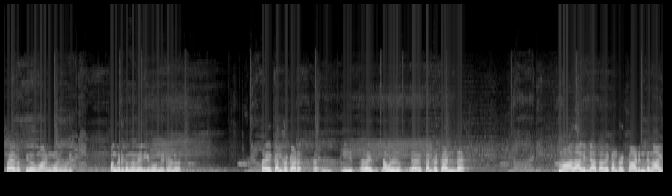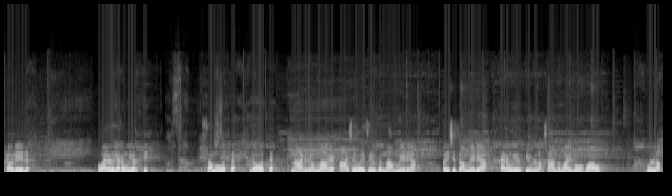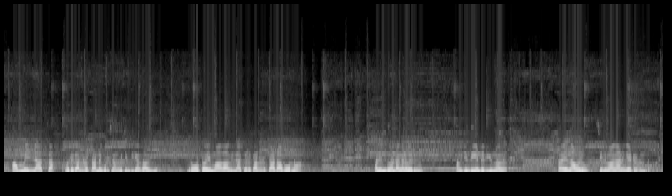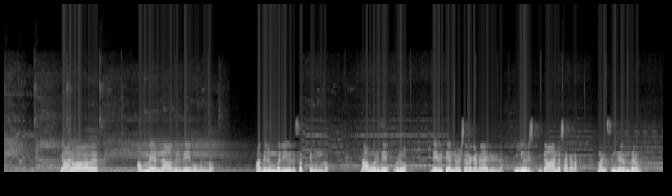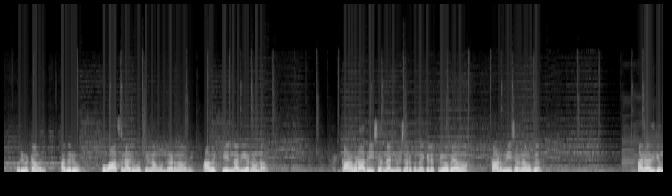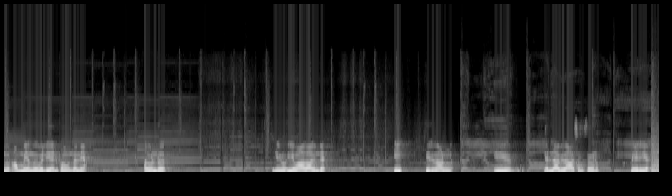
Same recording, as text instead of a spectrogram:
ഭയഭക്തി ബഹുമാനങ്ങളോടുകൂടി പങ്കെടുക്കുന്നതെന്ന് എനിക്ക് തോന്നിയിട്ടുള്ളത്. അതായത് കല്ലറക്കാട് ഈ അതായത് നമ്മളൊരു കല്ലറക്കാടിന്റെ മാതാവില്ലാത്ത അതായത് കല്ലറക്കാടിന്റെ നാൽക്കവലയിൽ വലത് കരം ഉയർത്തി സമൂഹത്തെ ലോകത്തെ നാടിനെ ഒന്നാകെ ആശീർവദിച്ച് നിൽക്കുന്ന അമ്മയുടെ ആ പരിശുദ്ധ അമ്മയുടെ ആ കരമുയർത്തിയുള്ള ശാന്തമായ മോഹഭാവം ഉള്ള അമ്മയില്ലാത്ത ഒരു കല്ലറക്കാടിനെ കുറിച്ച് നമുക്ക് ചിന്തിക്കാൻ സാധിക്കും. ഗ്രോട്ടോയും ഒരു കാർഡ് അപൂർണമാണ്. അതെന്തുകൊണ്ട് അങ്ങനെ വരുന്നു? നമ്മൾ ചിന്തിക്കേണ്ടിയിരിക്കുന്നു അത്. അതായത് നാം ഒരു സിനിമ ഗാനം കേട്ടിട്ടുണ്ട്. ഗാനമാകാതെ അമ്മയല്ലാതൊരു ദൈവമുണ്ടോ? അതിലും വലിയൊരു സത്യമുണ്ടോ? നാം ഒരു ഒരു ദൈവത്തെ അന്വേഷിച്ച് നടക്കേണ്ട കാര്യമില്ല. ഈ ഒരു ഗാനസകലം മനസ്സിൽ നിരന്തരം ഉരുവിട്ടാൽ മതി. അതൊരു ഉപാസനാ രൂപത്തിൽ നാം കൊണ്ടുനടന്നാൽ മതി. ആ വ്യക്തിയിൽ നവീകരണം ഉണ്ടാകും കാണപ്പെടാത്ത ഈശ്വരനെ അന്വേഷിച്ച് നടക്കുന്നതൊക്കെ എത്രയോ ഭേദമാണ് കാണുന്ന ഈശ്വരനെ നമുക്ക് ആരാധിക്കുന്നത് അമ്മ എന്നത് വലിയ അനുഭവം തന്നെയാണ് അതുകൊണ്ട് ഈ- മാതാവിന്റെ ഈ തിരുനാളിന് ഈ എല്ലാവിധ ആശംസകളും നേരുക.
